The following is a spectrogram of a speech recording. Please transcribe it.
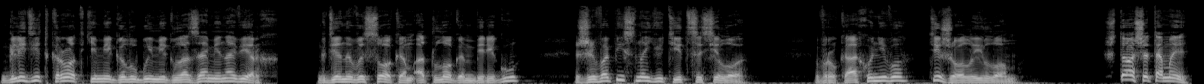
глядит кроткими голубыми глазами наверх, где на высоком отлогом берегу живописно ютится село. В руках у него тяжелый лом. «Что ж это мы?»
